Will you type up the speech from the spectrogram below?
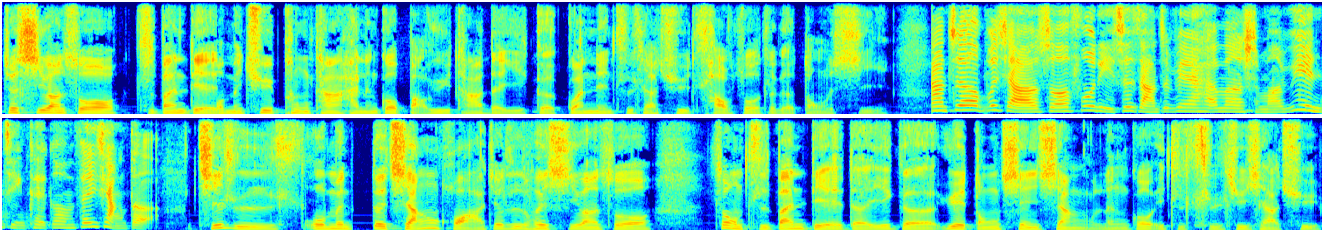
就希望说紫斑蝶，我们去碰它还能够保育它的一个观念之下去操作这个东西。那最后不晓得说副理事长这边还有没有什么愿景可以跟我们分享的？其实我们的想法就是会希望说。这种紫斑蝶的一个越冬现象能够一直持续下去，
